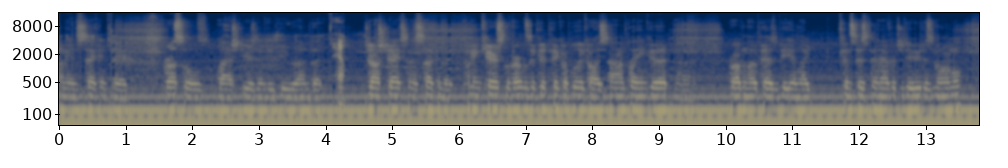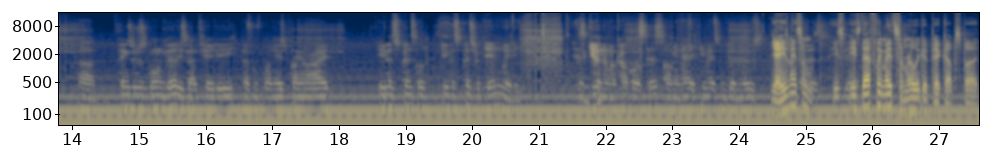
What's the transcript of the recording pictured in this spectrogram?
I mean, second to Russell's last year's MVP run, but Yeah. Josh Jackson is second. But I mean, Caris LeVert was a good pickup. Willie Cauley Stein playing good. Uh, Robin Lopez being like consistent average dude as normal. Uh, things are just going good. He's got KD. Evan Fournier's playing all right. Even Spencer, even Spencer Dinwiddie is giving him a couple assists. I mean, hey, he made some good moves. Yeah, he's made some. He's he's definitely made some really good pickups, but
